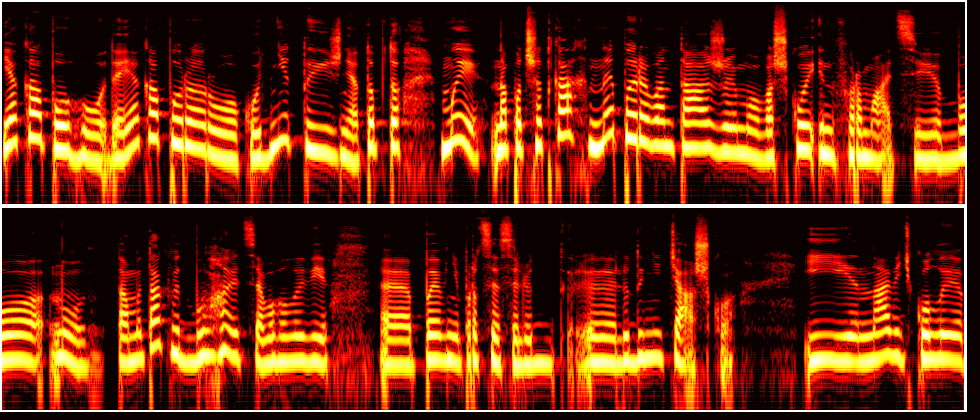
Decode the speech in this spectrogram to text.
яка погода, яка пора року, дні тижня. Тобто ми на початках не перевантажуємо важкою інформацією, бо ну, там і так відбуваються в голові е, певні процеси. Людині тяжко. І навіть коли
